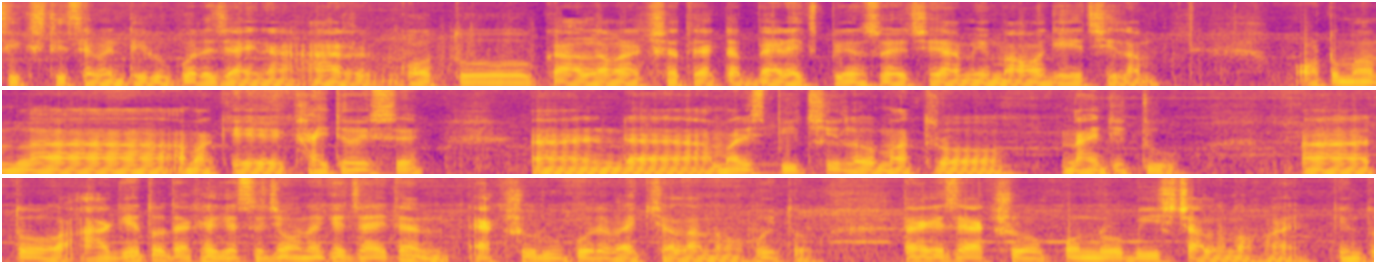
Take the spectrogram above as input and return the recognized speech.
সিক্সটি সেভেন্টির উপরে যাই না। আর গতকাল আমার একসাথে একটা ব্যাড এক্সপিরিয়েন্স হয়েছে, আমি মাওয়া গিয়েছিলাম। অটো মামলা আমাকে খাইতে হয়েছে অ্যান্ড আমার স্পিড ছিল মাত্র নাইনটি টু তো আগে তো দেখা গেছে যে অনেকে যাইতেন একশোর উপরে বাইক চালানো হইতো। দেখা গেছে একশো পনেরো বিশ চালানো হয়, কিন্তু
